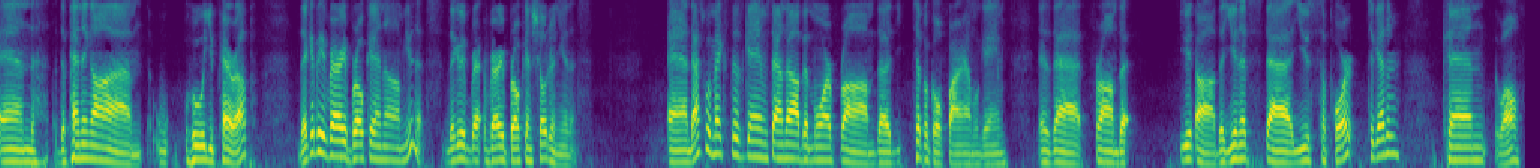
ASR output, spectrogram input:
and depending on who you pair up, they could be very broken um, units. They could be very broken children units, and that's what makes this game stand out a bit more from the typical Fire Emblem game. Is that from the uh, the units that you support together can well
